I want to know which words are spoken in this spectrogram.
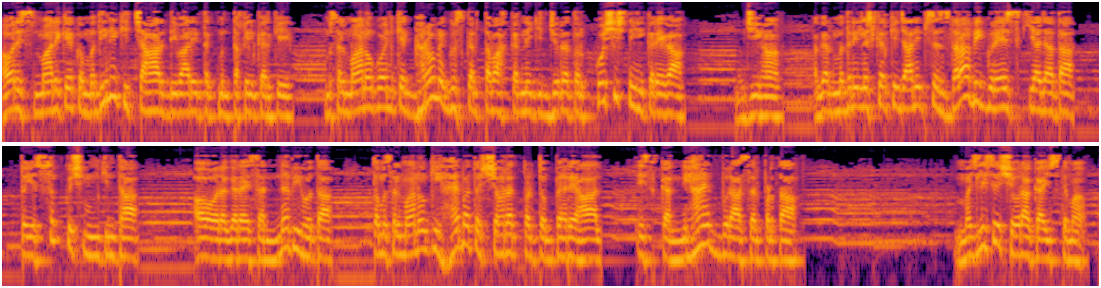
اور اس مارکے کو مدینے کی چار دیواری تک منتقل کر کے مسلمانوں کو ان کے گھروں میں گھس کر تباہ کرنے کی جرت اور کوشش نہیں کرے گا۔ جی ہاں اگر مدنی لشکر کی جانب سے ذرا بھی گریز کیا جاتا تو یہ سب کچھ ممکن تھا۔ اور اگر ایسا نہ بھی ہوتا تو مسلمانوں کی حیبت و شہرت پر تو بہرحال اس کا نہایت برا اثر پڑتا۔ مجلس شورا کا اجتماع۔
